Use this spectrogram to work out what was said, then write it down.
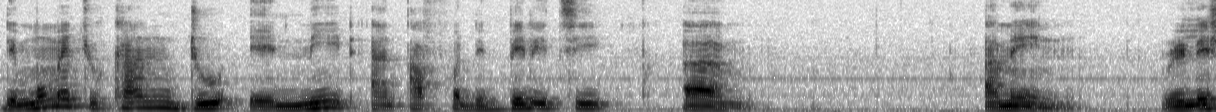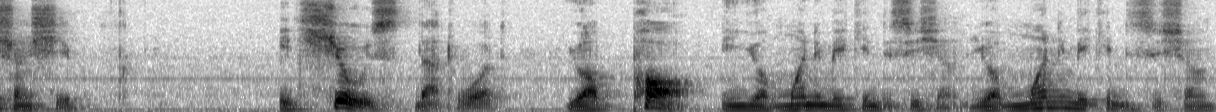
the moment you can't do a need and affordability, um, I mean, relationship, it shows that what you are poor in your money making decision. Your money making decision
